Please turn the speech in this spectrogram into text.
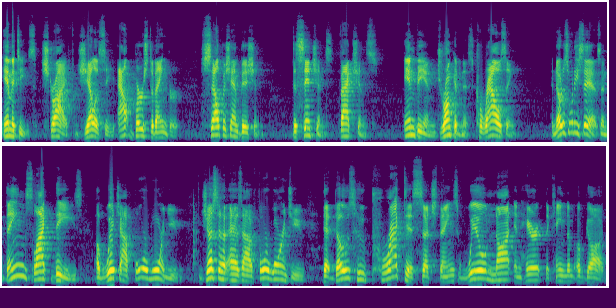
enmities, strife, jealousy, outburst of anger, selfish ambition, dissensions, factions, envying, drunkenness, carousing. And notice what he says, and things like these, of which I forewarn you, just as I forewarned you, that those who practice such things will not inherit the kingdom of God.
